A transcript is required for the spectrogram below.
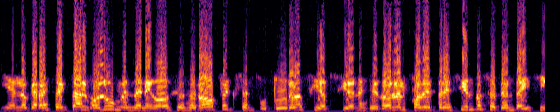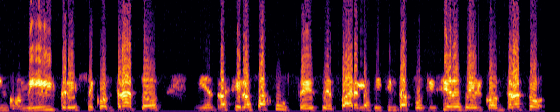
Y en lo que respecta al volumen de negocios de ROFEX en futuros y opciones de dólar fue de 375.013 contratos, mientras que los ajustes eh, para las distintas posiciones del contrato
